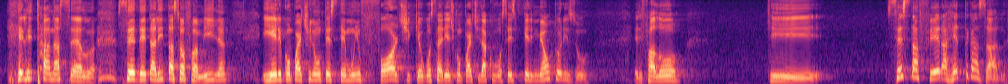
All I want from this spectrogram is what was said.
ele está na célula. Sedenta, ali está sua família. E ele compartilhou um testemunho forte que eu gostaria de compartilhar com vocês, porque ele me autorizou. Ele falou que sexta-feira retrasada,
